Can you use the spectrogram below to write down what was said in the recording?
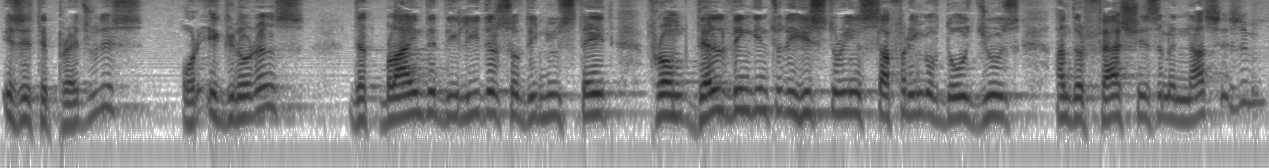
is it a prejudice or ignorance that blinded the leaders of the new state from delving into the history and suffering of those Jews under fascism and Nazism?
